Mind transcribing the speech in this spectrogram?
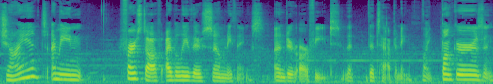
giant. I mean, first off, I believe there's so many things under our feet that that's happening, like bunkers and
